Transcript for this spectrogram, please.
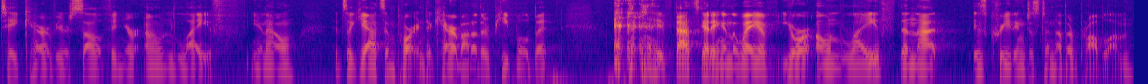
take care of yourself in your own life, you know? It's like yeah, it's important to care about other people, but if that's getting in the way of your own life, then that is creating just another problem.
